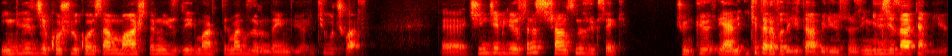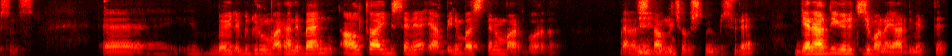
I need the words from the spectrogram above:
İngilizce koşulu koysam maaşlarını %20 arttırmak zorundayım diyor. İki uç var. Ee, Çince biliyorsanız şansınız yüksek. Çünkü yani iki tarafa da hitap ediyorsunuz. İngilizce zaten biliyorsunuz. Ee, böyle bir durum var. Hani ben 6 ay bir sene, yani benim asistanım vardı bu arada. Ben asistanla çalıştım bir süre. Genelde yönetici bana yardım etti.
